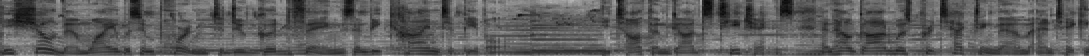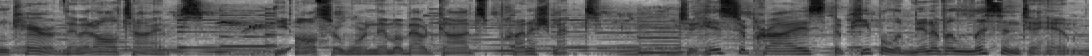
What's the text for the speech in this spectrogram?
He showed them why it was important to do good things and be kind to people. He taught them God's teachings and how God was protecting them and taking care of them at all times. He also warned them about God's punishment. To his surprise, the people of Nineveh listened to him.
